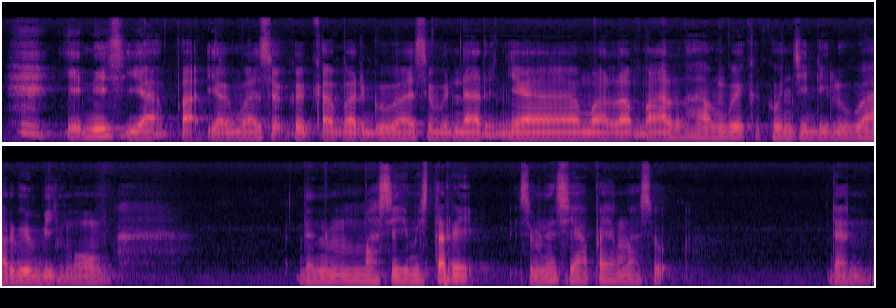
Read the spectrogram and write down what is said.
ini siapa yang masuk ke kamar gue sebenarnya malam-malam? Gue kekunci di luar gue bingung. Dan masih misteri sebenarnya siapa yang masuk? Dan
